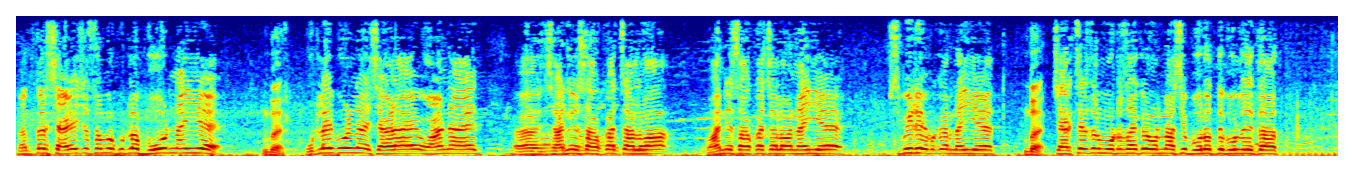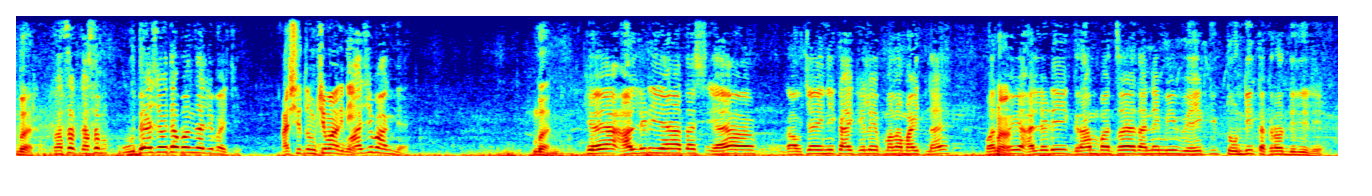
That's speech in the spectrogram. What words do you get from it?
नंतर शाळेच्या समोर कुठला बोर्ड नाही आहे बर. कुठलाही बोर्ड नाही. शाळा आहे वाहन आहेत शाने सावकाश चालवा. वाहने सावकाश चालवा नाही आहे स्पीड ब्रेकर नाही आहेत बर. चार चार जण मोटरसायकलवरनं असे बोलत बोलत येतात. बर. कसं कसं उद्याच्या उद्या बंद झाली पाहिजे. अशी तुमची मागणी? माझी मागणी आहे. बर. ऑलरेडी या आता ह्या गावच्या यांनी काय केलंय मला माहीत नाही. पण. मी ऑलरेडी ग्रामपंचायत आणि मी वैयक्तिक तोंडी तक्रार दिलेली आहे.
